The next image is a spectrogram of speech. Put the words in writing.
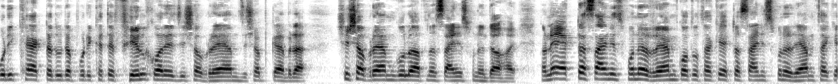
পরীক্ষা, একটা দুটা পরীক্ষাতে ফেল করে যেসব র্যাম, যেসব ক্যামেরা, সেসব র্যামগুলো আপনার চাইনিজ ফোনে দেওয়া হয়। কারণ একটা চাইনিজ ফোনের র্যাম কত থাকে? একটা চাইনিজ ফোনের র্যাম থাকে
